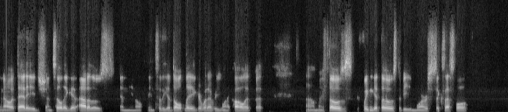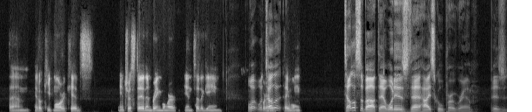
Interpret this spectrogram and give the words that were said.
you know at that age until they get out of those and you know into the adult league or whatever you want to call it but um, if those if we can get those to be more successful then it'll keep more kids interested and bring more into the game what, what where tell, they won't tell us about that. What is that high school program? Is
